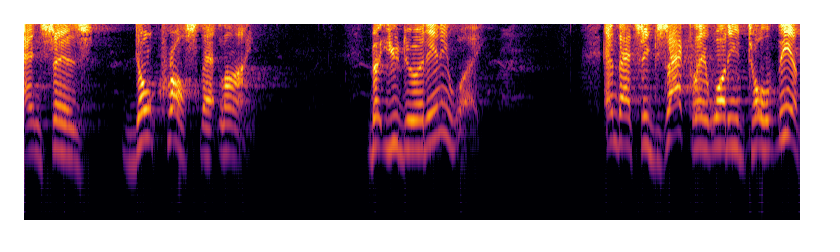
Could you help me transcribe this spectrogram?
and says, don't cross that line? But you do it anyway. And that's exactly what he told them.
